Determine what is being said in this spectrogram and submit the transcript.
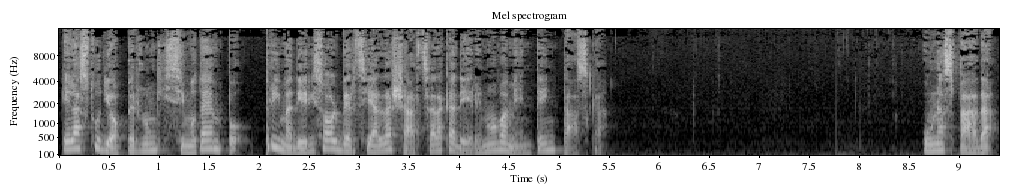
e la studiò per lunghissimo tempo prima di risolversi a lasciarsela cadere nuovamente in tasca. Una spada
